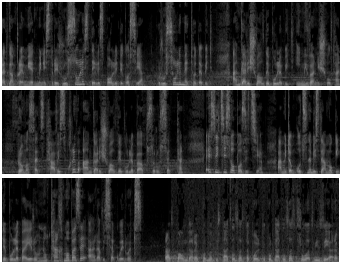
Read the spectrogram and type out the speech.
რადგან პრემიერ-მინისტრი რუსული სტილის პოლიტიკოსია, რუსული მეთოდებით, ანგარიშვალდებულებით იმ ივანიშვილთან, რომელსაც თავის მხრივ ანგარიშვალდებულება აქვს რუსეთთან. ეს იცის ოპოზიციამ, ამიტომ უცნების დამოკიდებულება ეროვნულ თანხმობაზე არავის აგვირვებს. რა თქმა უნდა რეფორმების ნაწილსაც და პოლიტიკურ ნაწილსაც სრულად ვიზიარებ.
